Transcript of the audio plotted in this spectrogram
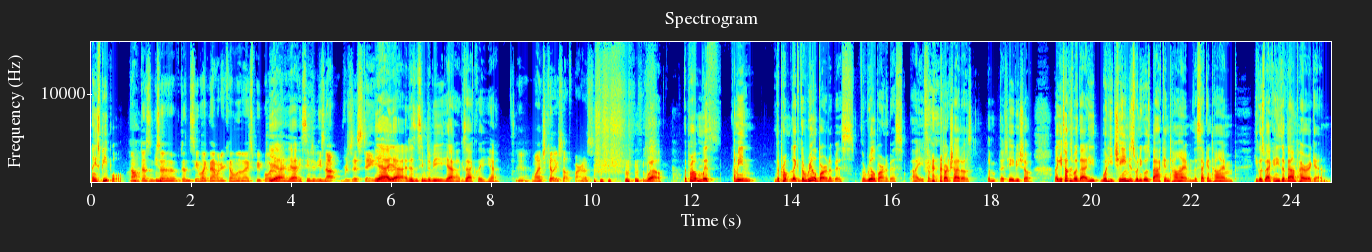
nice people. Oh, doesn't uh, doesn't seem like that when you're killing the nice people. Yeah, yeah, he seems to be- He's not resisting. Yeah, or- yeah. It doesn't seem to be. Yeah, exactly. Yeah. yeah. Why don't you kill yourself, Barnabas? Well, the problem with, I mean, the problem, like the real Barnabas, the real Barnabas, i.e., from Dark Shadows, the the TV show, like he talks about that. He when he changes when he goes back in time, the second time he goes back and he's a vampire again.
